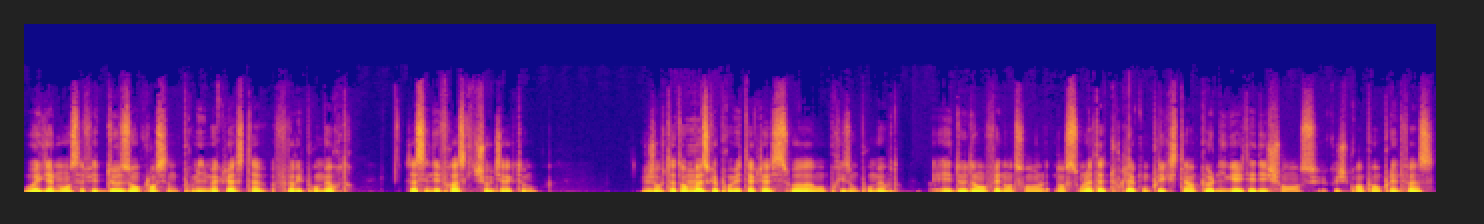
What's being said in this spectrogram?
Ou également, ça fait deux ans que l'ancien premier de ma classe t'a fleuri pour meurtre. Ça, c'est une des phrases qui te choquent directement. Genre, t'attends pas à ce que le premier de ta classe soit en prison pour meurtre. Et dedans, en fait, dans ce son- dans ce son-là, t'as toute la complexité, un peu de l'inégalité des chances, que je prends un peu en pleine face.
